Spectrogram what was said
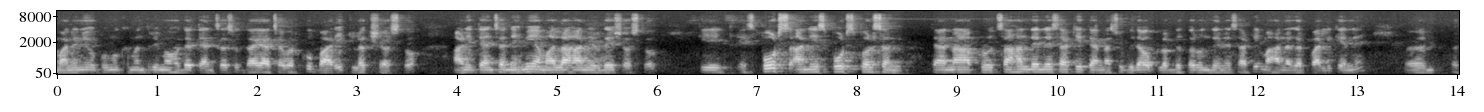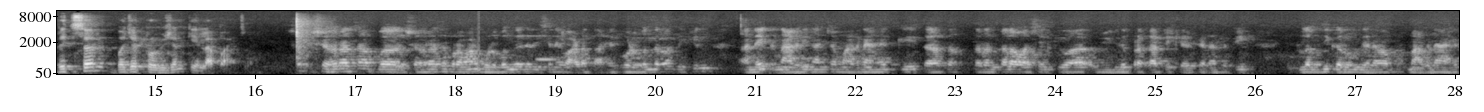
माननीय उपमुख्यमंत्री महोदय त्यांचासुद्धा याच्यावर खूप बारीक लक्ष असतो. आणि त्यांचा नेहमी आम्हाला हा निर्देश असतो की स्पोर्ट्स आणि स्पोर्ट्स पर्सन त्यांना प्रोत्साहन देण्यासाठी त्यांना सुविधा उपलब्ध करून देण्यासाठी महानगरपालिकेने रितसर बजेट प्रोव्हिजन केला पाहिजे. शहराचा शहराचं प्रमाण घोडबंदरच्या दिशेने वाढत आहे. घोडबंदरला देखील अनेक नागरिकांच्या मागण्या आहेत की तर- तरण तलाव असेल किंवा विविध प्रकारचे खेळ खेळण्यासाठी उपलब्धी करून देण्याबाबत मागण्या आहेत.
